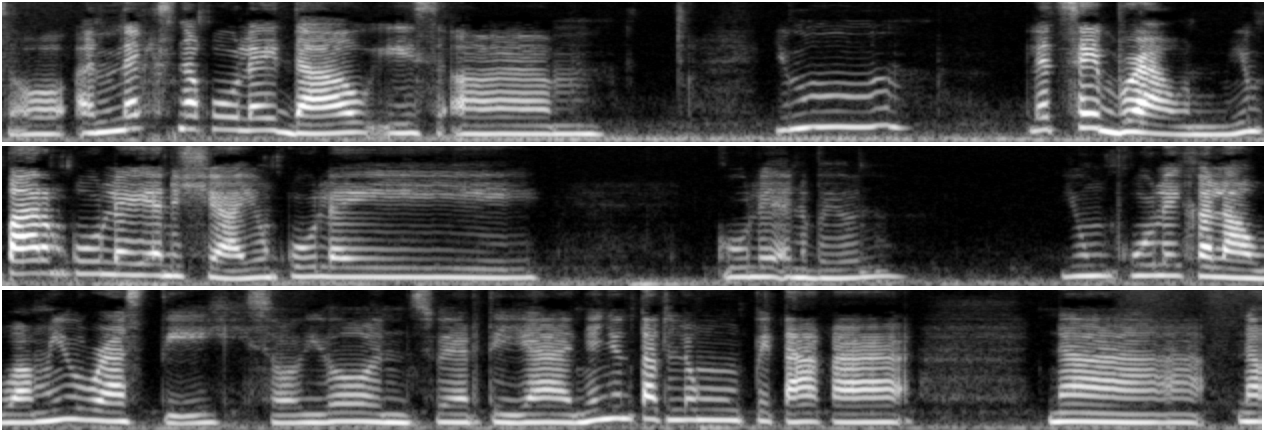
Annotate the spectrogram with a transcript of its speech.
So, ang next na kulay daw is um, yung let's say brown. Yung parang kulay ano siya, yung kulay kulay ano ba yun? Yung kulay kalawang, yung rusty. So yun, swerte yan. Yan yung tatlong pitaka na na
